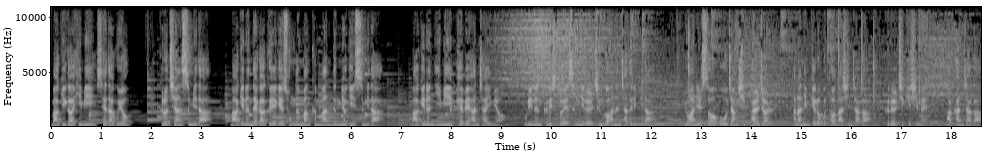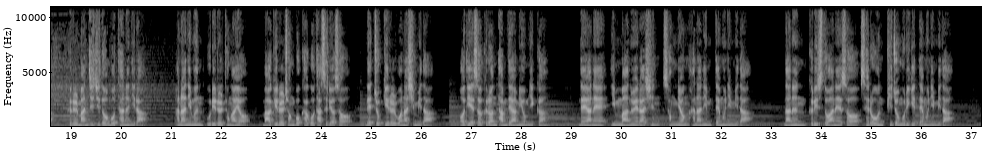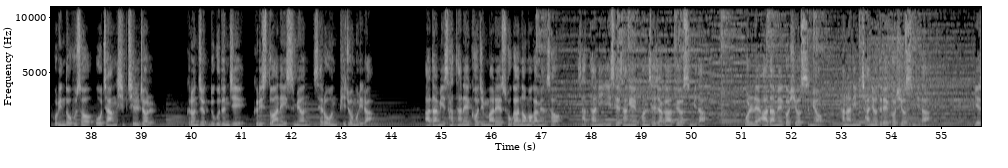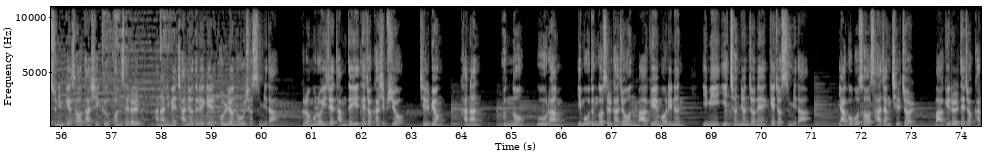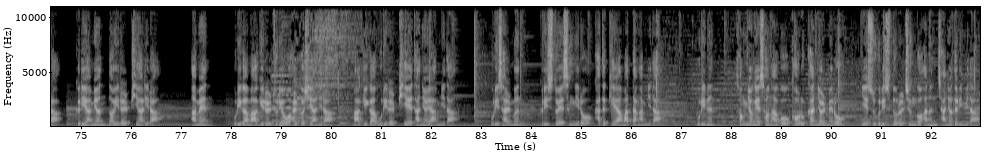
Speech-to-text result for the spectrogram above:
마귀가 힘이 세다고요? 그렇지 않습니다. 마귀는 내가 그에게 속는 만큼만 능력이 있습니다. 마귀는 이미 패배한 자이며 우리는 그리스도의 승리를 증거하는 자들입니다. 요한일서 5장 18절 하나님께로부터 나신 자가 그를 지키심에 악한 자가 그를 만지지도 못하느니라. 하나님은 우리를 통하여 마귀를 정복하고 다스려서 내쫓기를 원하십니다. 어디에서 그런 담대함이 옵니까? 내 안에 임마누엘 하신 성령 하나님 때문입니다. 나는 그리스도 안에서 새로운 피조물이기 때문입니다. 고린도 후서 5장 17절. 그런즉 누구든지 그리스도 안에 있으면 새로운 피조물이라. 아담이 사탄의 거짓말에 속아 넘어가면서 사탄이 이 세상의 권세자가 되었습니다. 원래 아담의 것이었으며 하나님 자녀들의 것이었습니다. 예수님께서 다시 그 권세를 하나님의 자녀들에게 돌려놓으셨습니다. 그러므로 이제 담대히 대적하십시오. 질병, 가난, 분노, 우울함, 이 모든 것을 가져온 마귀의 머리는 이미 2000년 전에 깨졌습니다. 야고보서 4장 7절 마귀를 대적하라 그리하면 너희를 피하리라. 아멘. 우리가 마귀를 두려워할 것이 아니라 마귀가 우리를 피해 다녀야 합니다. 우리 삶은 그리스도의 승리로 가득해야 마땅합니다. 우리는 성령의 선하고 거룩한 열매로 예수 그리스도를 증거하는 자녀들입니다.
